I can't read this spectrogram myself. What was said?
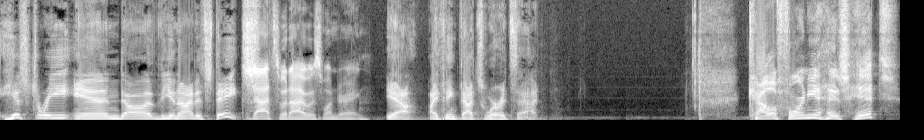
history and uh, the United States. That's what I was wondering. Yeah, I think that's where it's at. California has hit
